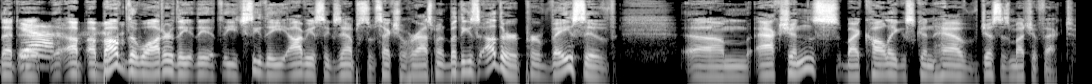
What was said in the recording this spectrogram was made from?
that Yeah. above the water, the, the, the you see the obvious examples of sexual harassment, but these other pervasive um, actions by colleagues can have just as much effect.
